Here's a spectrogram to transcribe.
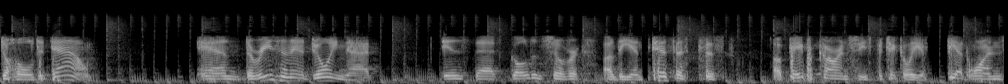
to hold it down, and the reason they're doing that is that gold and silver are the antithesis of paper currencies, particularly of fiat ones,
